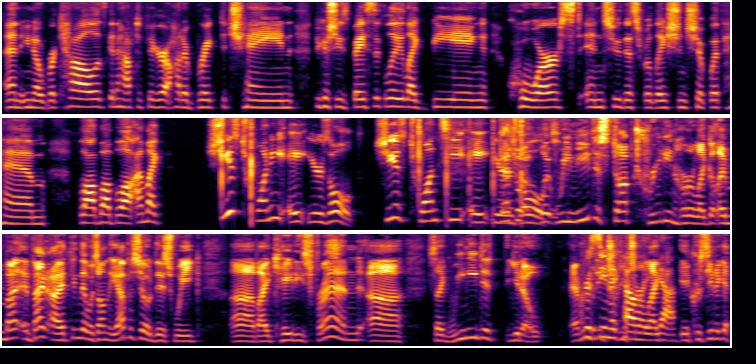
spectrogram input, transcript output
and you know Raquel is going to have to figure out how to break the chain because she's basically like being coerced into this relationship with him blah blah blah. I'm like she is 28 years old. She is 28 years that's what old. we need to stop treating her like. In fact, I think that was on the episode this week uh, by Katie's friend. Uh, it's like we need to, you know. Everybody Christina treats her Kelly, like yeah. Christina.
